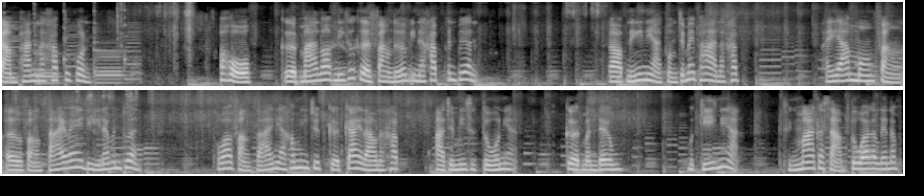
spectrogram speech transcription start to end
0 0 นะครับทุกคน โอ้โห เกิดมารอบนี้ก็เกิดฝั่งเดิมอีกนะครับเพื่อนๆ รอบนี้เนี่ยผมจะไม่พลาดนะครับ พยายามมองฝั่งเออฝั่งซ้ายไว้ให้ดีนะเพื่อนๆเพ ราะว่าฝั่งซ้ายเนี่ยเขามีจุดเกิดใกล้เรานะครับ อาจจะมีศัตรูเนี่ยเกิดเหมือนเดิม เมื่อกี้เนี่ยถึงมากกับสามตัวกันเลยนะเ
